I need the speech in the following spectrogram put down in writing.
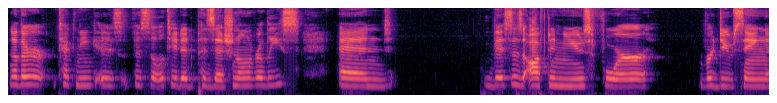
Another technique is facilitated positional release, and this is often used for reducing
